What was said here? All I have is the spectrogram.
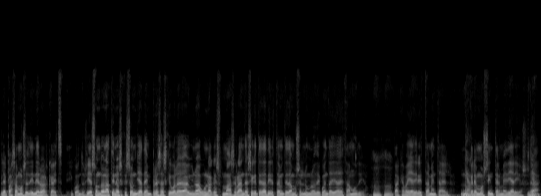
le pasamos el dinero al Arcaiz. Y cuando ya son donaciones que son ya de empresas, que igual hay una alguna que es más grande, así que te da, directamente damos el número de cuenta ya de Zamudio, para que vaya directamente a él. No queremos intermediarios. O sea,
